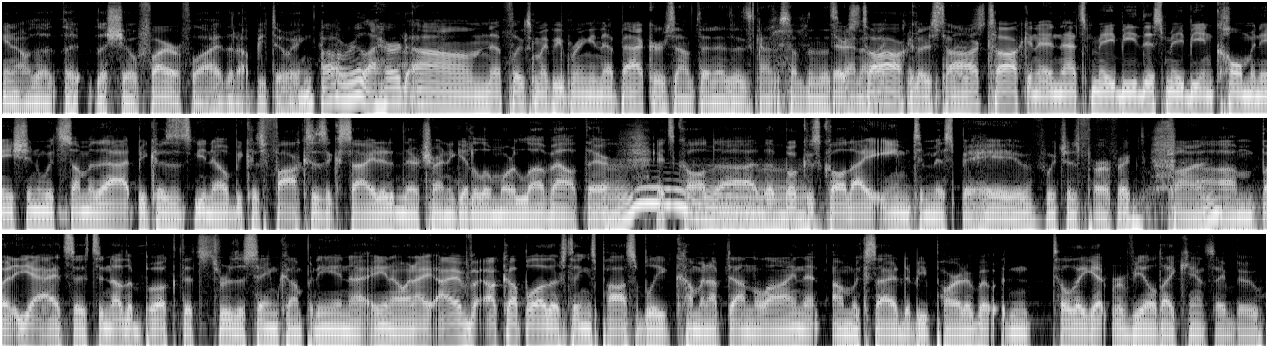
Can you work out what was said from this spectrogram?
you know the, the the show Firefly that I'll be doing. Oh, really? I heard um, Netflix might be bringing that back or something. Is it's kind of something that's There's talk. Like, there's talk. There's talk, and, and that's maybe this may be in culmination with some of that because you know because Fox is excited and they're trying to get a little more love out there. It's called uh, the book is called I Aim to Misbehave, which is perfect. Fun. Um, but yeah, it's it's another book that's through the same company, and I, you know, and I, I have a couple other things possibly coming coming up down the line that I'm excited to be part of. But until they get revealed, I can't say boo.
